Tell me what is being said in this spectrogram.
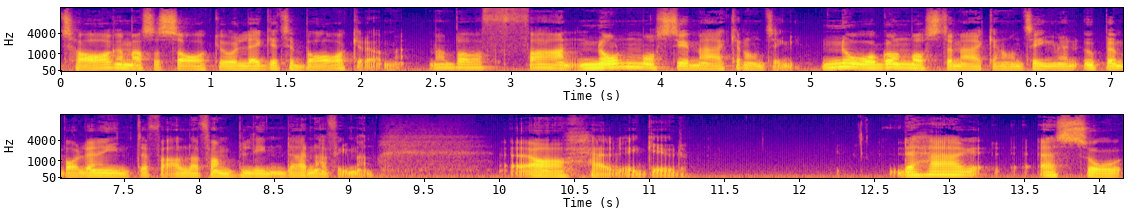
tar en massa saker och lägger tillbaka dem. Man bara, vad fan, någon måste ju märka någonting. Någon måste märka någonting, men uppenbarligen inte för alla fan blinda i den här filmen. Ja, herregud. Det här är så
